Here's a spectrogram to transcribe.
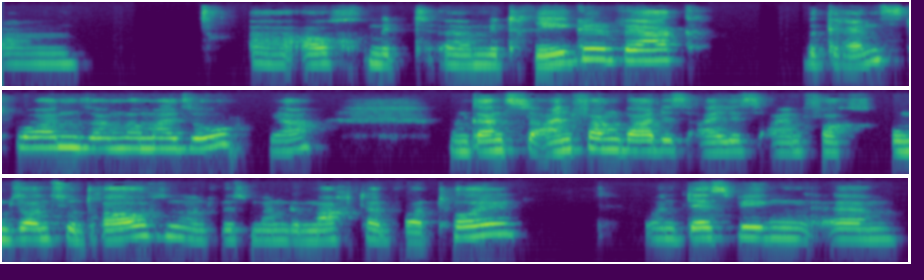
ähm, äh, auch mit, äh, mit Regelwerk begrenzt worden, sagen wir mal so, ja. Und ganz zu Anfang war das alles einfach umsonst so draußen und was man gemacht hat, war toll. Und deswegen ähm,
